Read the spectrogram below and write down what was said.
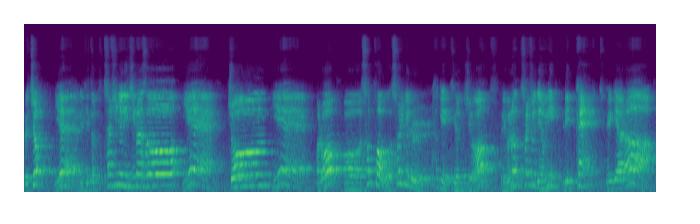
그렇죠? 예. 이렇게 또 30년이 지나서, 예. 존, 예. 바로, 어, 선포하고 설교를 하게 되었죠. 그리고는 설교 내용이 repent, 회개하라.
